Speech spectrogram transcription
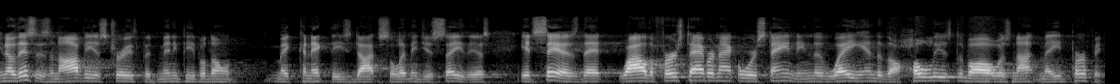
You know, this is an obvious truth, but many people don't make, connect these dots, so let me just say this. It says that while the first tabernacle was standing, the way into the holiest of all was not made perfect.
